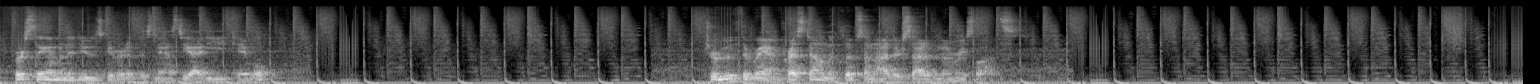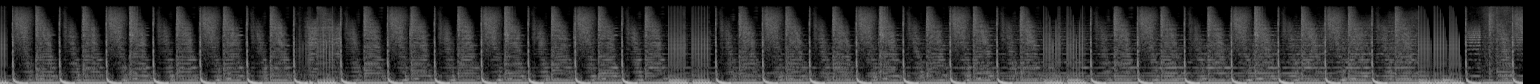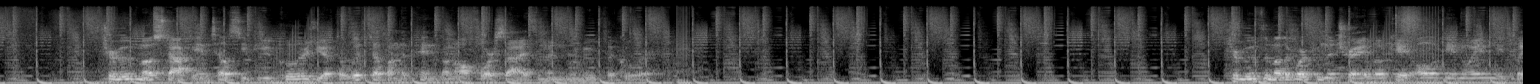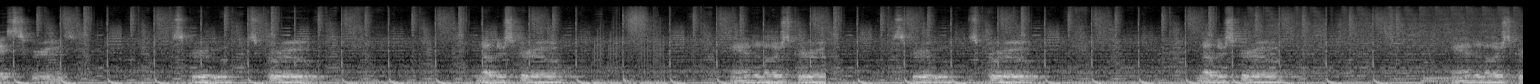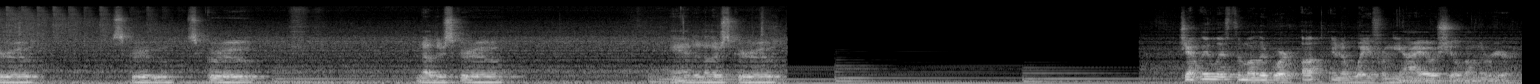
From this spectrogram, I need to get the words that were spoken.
First thing I'm going to do is get rid of this nasty IDE cable. To remove the RAM, press down the clips on either side of the memory slots. To remove most stock Intel CPU coolers, you have to lift up on the pins on all four sides and then remove the cooler. To remove the motherboard from the tray, locate all of the annoyingly placed screws. Screw, screw, another screw, and another screw, screw, screw, another screw, and another screw, screw, screw, another screw, and another screw. Gently lift the motherboard up and away from the I.O. shield on the rear.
